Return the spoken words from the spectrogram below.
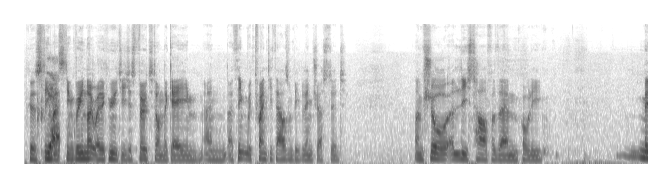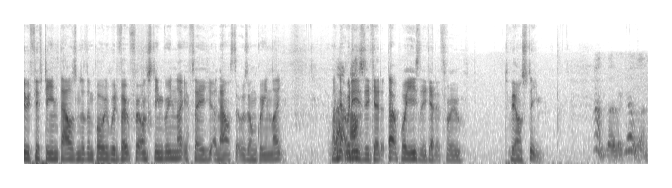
Because Steam Yeah. had Steam Greenlight, where the community just voted on the game, and I think with twenty thousand people interested, I'm sure at least half of them, probably maybe fifteen thousand of them, probably would vote for it on Steam Greenlight if they announced it was on Greenlight, and that, That would much? easily get it. That would probably easily get it through to be on Steam. Oh, there we go then.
